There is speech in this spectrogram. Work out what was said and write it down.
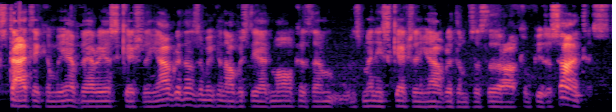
static, and we have various scheduling algorithms, and we can obviously add more because there are as many scheduling algorithms as there are computer scientists.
